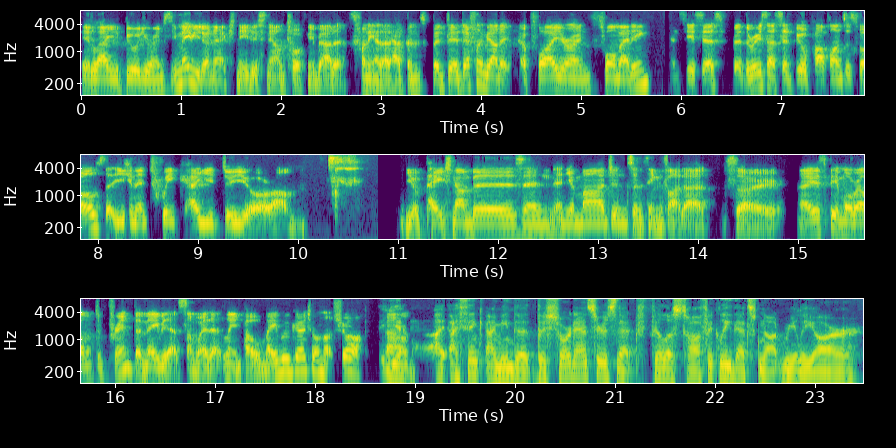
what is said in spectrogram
it allow you to build your own. Maybe you don't actually need this now. I'm talking about it. It's funny how that happens, but definitely be able to apply your own formatting and CSS. But the reason I said build pipelines as well is that you can then tweak how you do your um, your page numbers and, and your margins and things like that. So it's a bit more relevant to print, but maybe that's somewhere that Leanpub will maybe we'll go to. I'm not sure. Um, yeah, I, I think, I mean, the, the short answer is that philosophically, that's not really our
